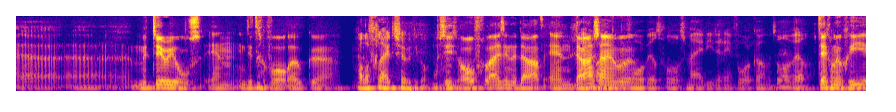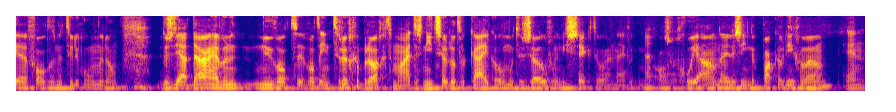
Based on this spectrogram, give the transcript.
uh, materials en in dit geval ook... Uh, halfgeleiders hebben we natuurlijk ook nog. Precies, halfgeleiders inderdaad. En daar zijn we... bijvoorbeeld volgens mij die erin voorkomen, toch wel? Technologie valt er natuurlijk onder dan. Dus ja, daar hebben we nu wat, wat in teruggebracht. Maar het is niet zo dat we kijken, oh, we moeten zoveel in die sector. Nee, als we goede aandelen zien, dan pakken we die gewoon. En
